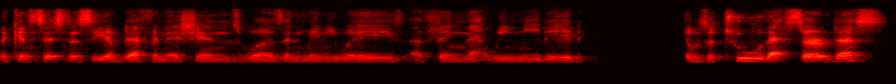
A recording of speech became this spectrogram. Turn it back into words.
the consistency of definitions was in many ways a thing that we needed. It was a tool that served us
